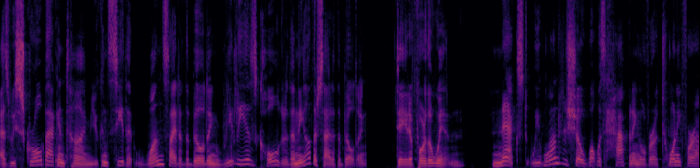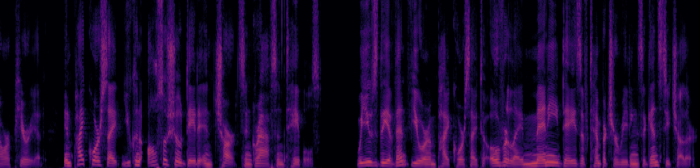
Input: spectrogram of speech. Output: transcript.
As we scroll back in time, you can see that one side of the building really is colder than the other side of the building. Data for the win. Next, we wanted to show what was happening over a 24-hour period. In PI Coresight, you can also show data in charts and graphs and tables. We used the event viewer in PI Coresight to overlay many days of temperature readings against each other.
